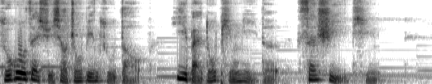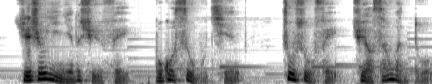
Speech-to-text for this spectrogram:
足够在学校周边租到一百多平米的三室一厅。学生一年的学费不过四五千，住宿费却要三万多。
